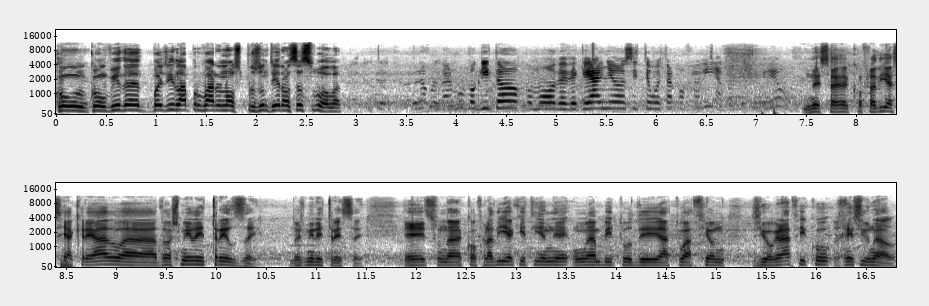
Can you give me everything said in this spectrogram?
Com, convida depois de ir lá provar o nosso presunto e a nossa cebola. Bueno, contarme un poquito como desde qué año existe vuestra cofradía. Nuestra cofradía se ha creado a 2013. 2013. Es una cofradía que tiene un ámbito de actuación geográfico regional.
